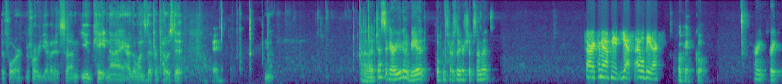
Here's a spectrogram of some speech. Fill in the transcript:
before before we give it. It's um, you, Kate, and I are the ones that proposed it. Okay. Yeah. Uh, Jessica, are you going to be at Open Source Leadership Summit? Sorry, coming off mute. Yes, I will be there. Okay, cool. All right, great.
